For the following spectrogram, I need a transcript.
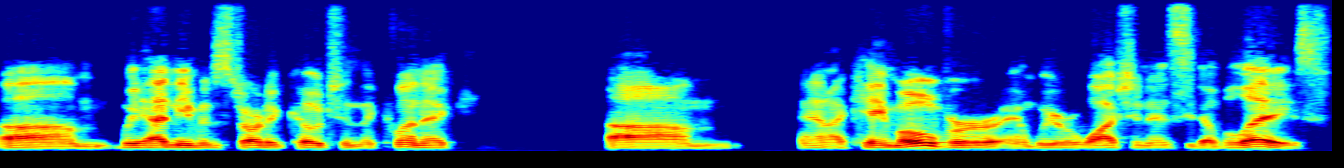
Um, we hadn't even started coaching the clinic um, and i came over and we were watching ncaa's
